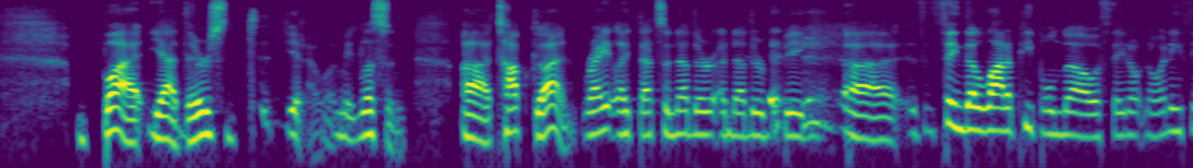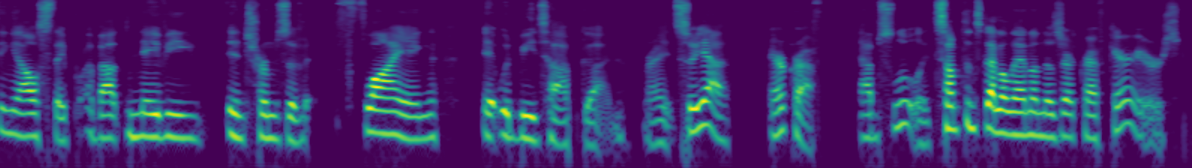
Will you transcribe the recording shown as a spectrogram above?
But yeah there's you know i mean listen uh, top gun right? Like that's another another big uh, thing that a lot of people know. If they don't know anything else they about navy in terms of flying it would be top gun right? So yeah aircraft absolutely. Something's got to land on those aircraft carriers.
